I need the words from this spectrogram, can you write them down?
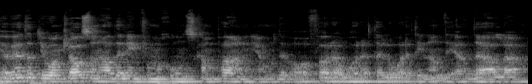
jag vet att Johan Claesson hade en informationskampanj om det var förra året eller året innan det. Där alla,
